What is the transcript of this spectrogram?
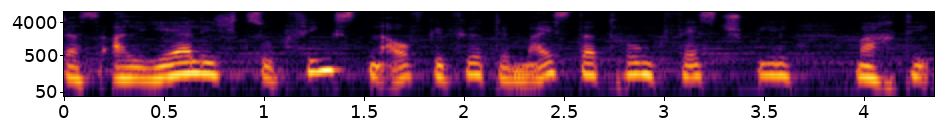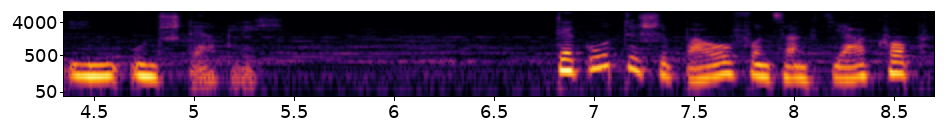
Das alljährlich zu Pfingsten aufgeführte Meistertrunk-Festspiel machte ihn unsterblich. Der gotische Bau von St. Jakob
